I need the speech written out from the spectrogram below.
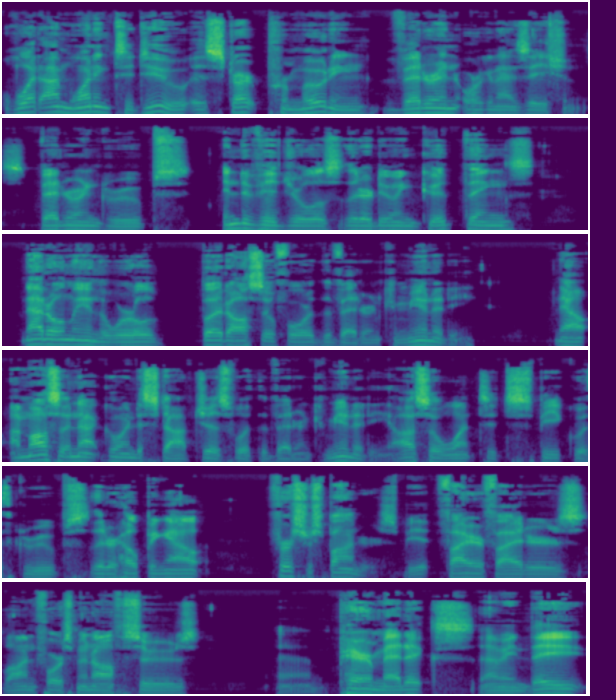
what I'm wanting to do is start promoting veteran organizations, veteran groups, individuals that are doing good things not only in the world, but also for the veteran community. Now, I'm also not going to stop just with the veteran community. I also want to speak with groups that are helping out first responders, be it firefighters, law enforcement officers, um, paramedics. I mean, they,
